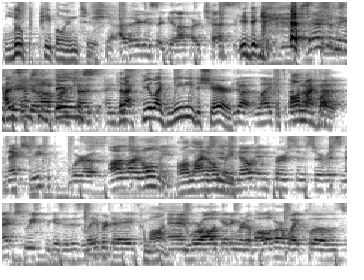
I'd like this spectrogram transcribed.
loop people into. Yeah, I thought you were gonna say get off our chest. You did- There's some things I just have to get some off our things chest and that I feel like we need to share. Yeah, like It's on my heart. Next week we're online only. Online There's only. be no in-person service next week because it is Labor Day. Come on. And we're all getting rid of all of our white clothes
